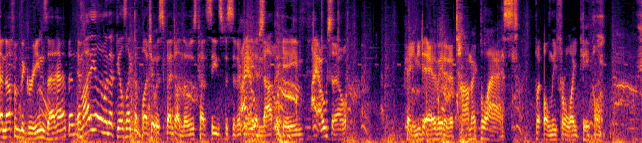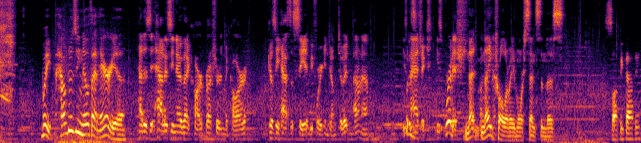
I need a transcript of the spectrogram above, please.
enough of the greens, that happens. Am I the only one that feels like the budget was spent on those cutscenes specifically and so. not the game? I hope so. Okay, you need to activate an atomic blast, but only for white people. Wait, how does he know that area? How does it? How does he know that car crusher in the car? Because he has to see it before he can jump to it. I don't know. He's What is- magic. He's British. Night- Nightcrawler made more sense than this. Sloppy copy.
